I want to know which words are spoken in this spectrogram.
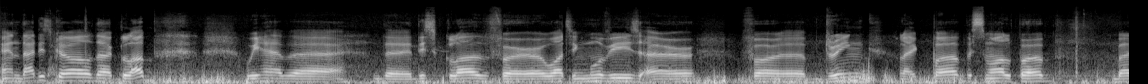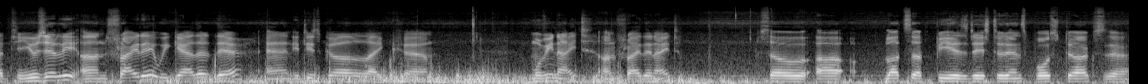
and that is called the club we have uh, the this club for watching movies or for drink like pub small pub. But usually on Friday we gather there and it is called like um, movie night on Friday night. So uh, lots of PhD students postdocs uh,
